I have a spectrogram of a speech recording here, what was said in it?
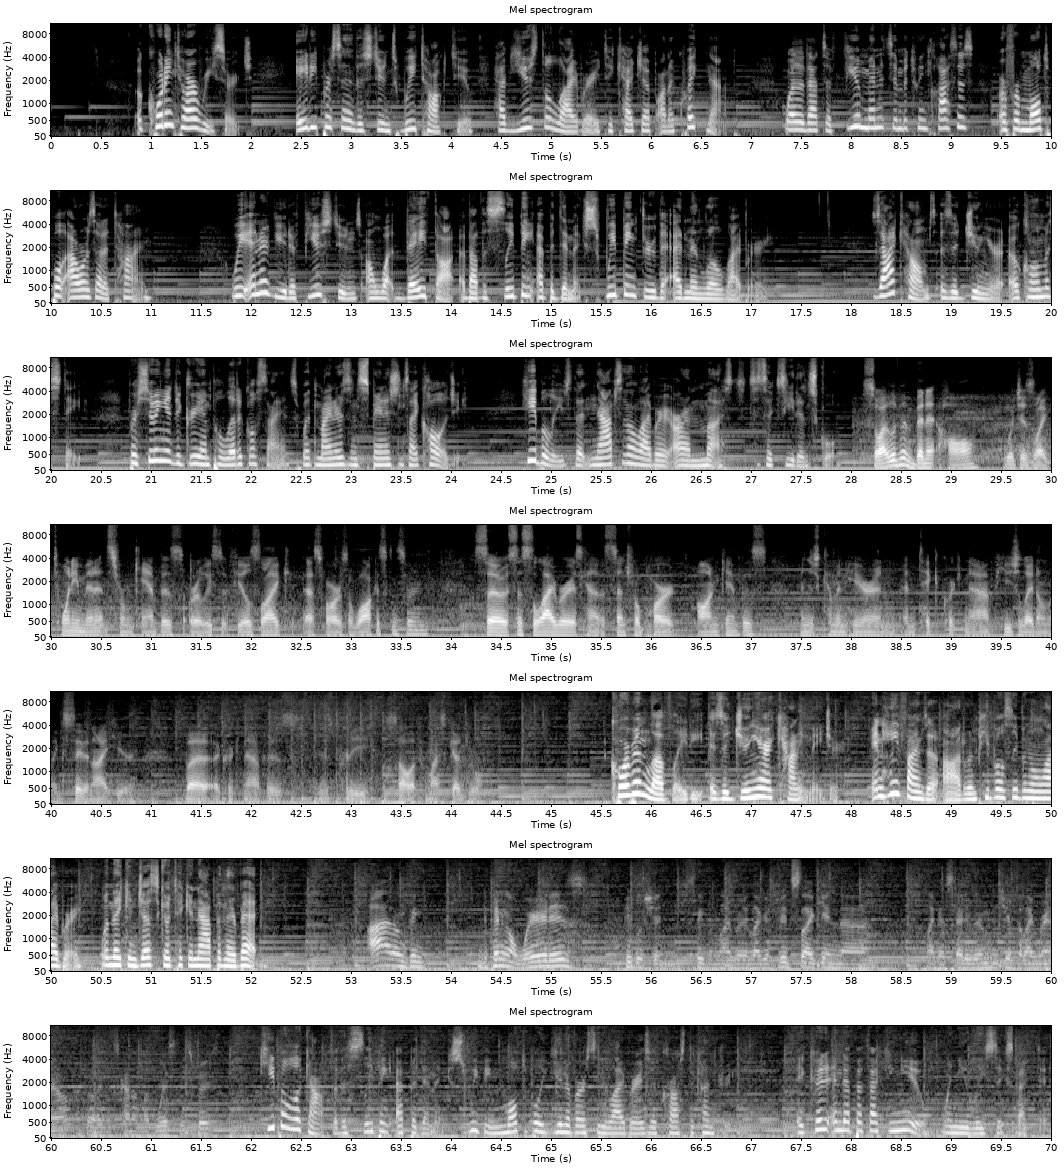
According to our research, 80% of the students we talked to have used the library to catch up on a quick nap, whether that's a few minutes in between classes or for multiple hours at a time. We interviewed a few students on what they thought about the sleeping epidemic sweeping through the Edmon Low Library. Zach Helms is a junior at Oklahoma State, pursuing a degree in political science with minors in Spanish and psychology. He believes that naps in the library are a must to succeed in school. So I live in Bennett Hall, which is like 20 minutes from campus, or at least it feels like as far as a walk is concerned. So since the library is kind of the central part on campus, and just come in here and, and take a quick nap. Usually I don't like stay the night here, but a quick nap is, is pretty solid for my schedule. Corbin Lovelady is a junior accounting major, and he finds it odd when people sleep in the library when they can just go take a nap in their bed. I don't think, depending on where it is, people should sleep in the library. Like if it's like in uh, like a study room that you have to like rent out, I feel like it's kind of like wasted space. Keep a lookout for the sleeping epidemic sweeping multiple university libraries across the country. It could end up affecting you when you least expect it.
